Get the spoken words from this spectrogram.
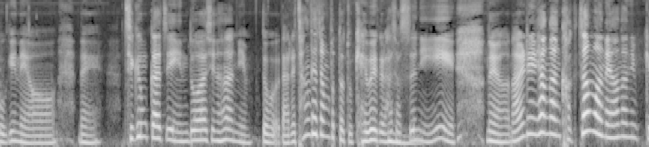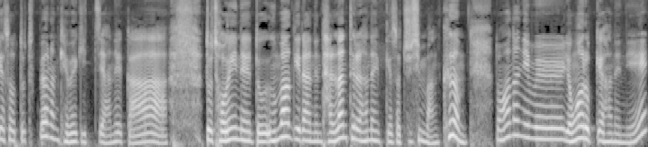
곡이네요. 네. 지금까지 인도하신 하나님, 또 나를 창세전부터 또 계획을 하셨으니, 네, 나를 향한 각자만의 하나님께서 또 특별한 계획이 있지 않을까. 또 저희는 또 음악이라는 달란트를 하나님께서 주신 만큼, 또 하나님을 영화롭게 하는 일,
